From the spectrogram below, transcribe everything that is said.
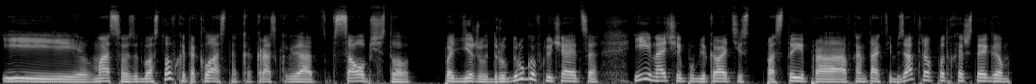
и массовая забастовка — это классно, как раз когда в сообщество поддерживать друг друга, включается, и начали публиковать посты про ВКонтакте без авторов под хэштегом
